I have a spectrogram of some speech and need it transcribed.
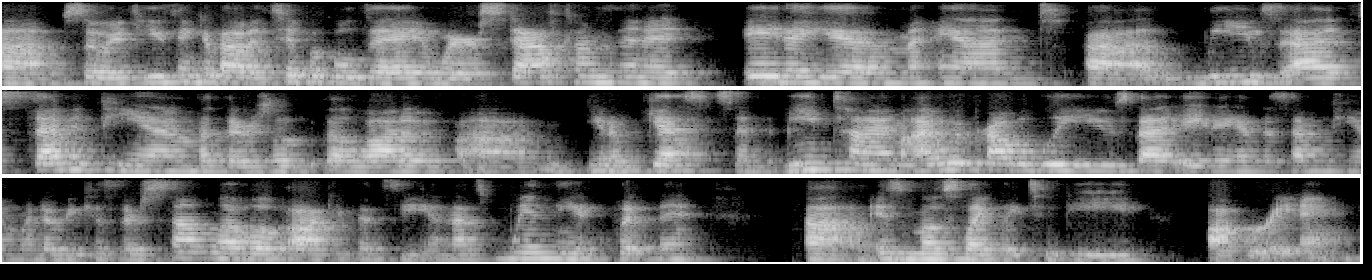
Um, so if you think about a typical day where staff comes in at eight AM and, uh, leaves at seven PM, but there's a, a lot of, um, you know, guests in the meantime, I would probably use that eight AM to seven PM window because there's some level of occupancy and that's when the equipment, um, is most likely to be operating.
